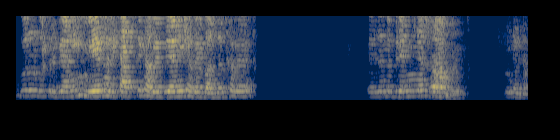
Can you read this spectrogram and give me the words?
গরুর গোসের বিরিয়ানি মেয়ে খালি চাচ্ছি খাবে বিরিয়ানি খাবে বার্গার খাবে। এই জন্য বিরিয়ানি নিয়ে আসলাম। না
